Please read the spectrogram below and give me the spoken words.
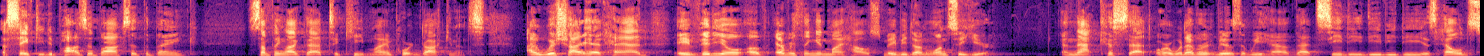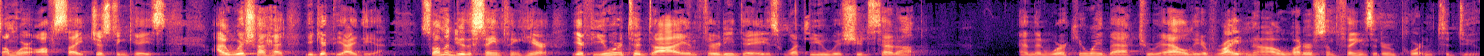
a safety deposit box at the bank, something like that to keep my important documents. I wish I had had a video of everything in my house, maybe done once a year. And that cassette or whatever it is that we have, that CD, DVD, is held somewhere off site just in case. I wish I had, you get the idea. So I'm going to do the same thing here. If you were to die in 30 days, what do you wish you'd set up? And then work your way back to reality of right now, what are some things that are important to do?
